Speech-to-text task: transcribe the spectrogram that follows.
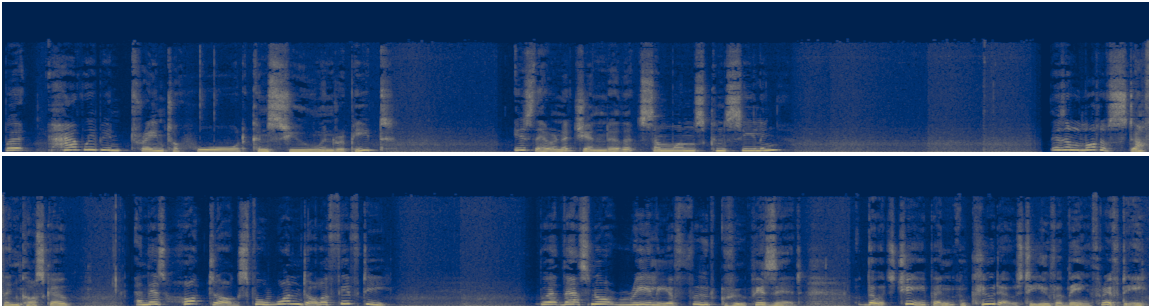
But have we been trained to hoard, consume, and repeat? Is there an agenda that someone's concealing? There's a lot of stuff in Costco, and there's hot dogs for $1.50. But that's not really a food group, is it? Though it's cheap, and, and kudos to you for being thrifty.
